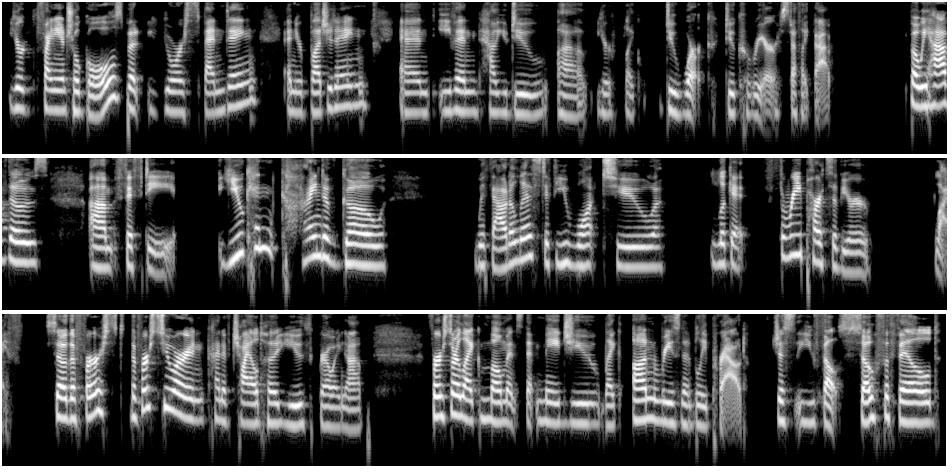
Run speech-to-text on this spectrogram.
your financial goals, but your spending and your budgeting, and even how you do uh, your like do work, do career stuff like that. But we have those um, 50. You can kind of go without a list if you want to look at three parts of your life. So the first the first two are in kind of childhood, youth, growing up. First are like moments that made you like unreasonably proud. Just you felt so fulfilled.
